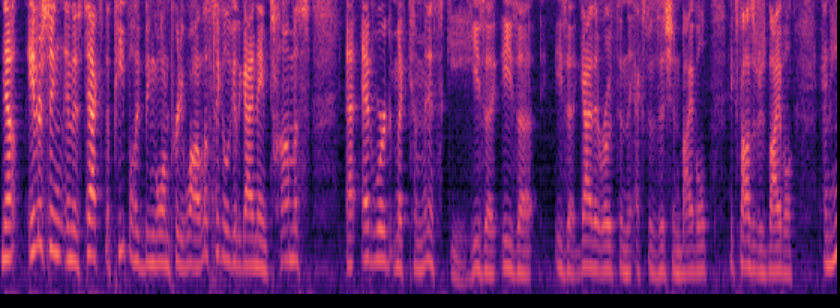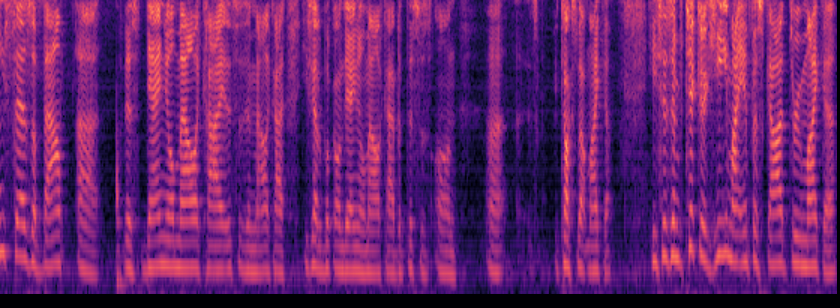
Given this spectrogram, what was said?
Now interesting in this text the people had been going pretty wild. Let's take a look at a guy named thomas uh, edward mccomiskey he's a he's a he's a guy that wrote in the exposition bible expositor's bible. And he says about uh, this daniel malachi. This is in malachi. He's got a book on daniel malachi but this is on uh, he talks about Micah. He says, in particular, he, my infamous God, through Micah,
